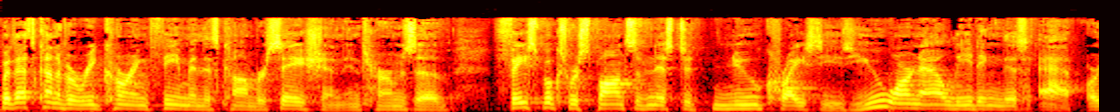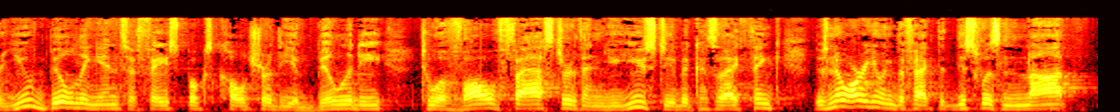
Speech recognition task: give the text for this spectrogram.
But that's kind of a recurring theme in this conversation in terms of Facebook's responsiveness to new crises. You are now leading this app. Are you building into Facebook's culture the ability to evolve faster than you used to? Because I think there's no arguing the fact that this was not,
